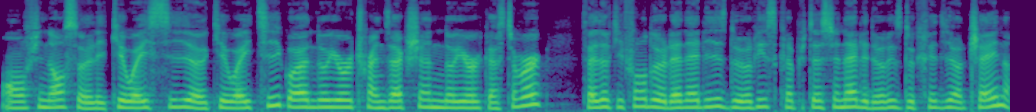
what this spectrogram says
en finance les KYC, KYT, quoi, Know Your Transaction, Know Your Customer. C'est-à-dire qu'ils font de l'analyse de risque réputationnel et de risque de crédit on-chain.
